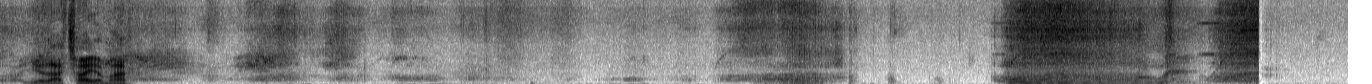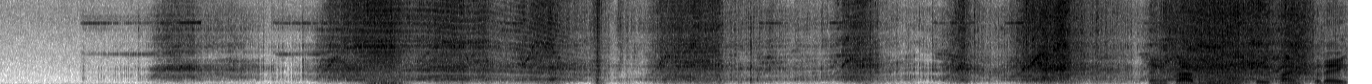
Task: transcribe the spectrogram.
Oh, you're that tighter, man. Thing has had me three times today.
